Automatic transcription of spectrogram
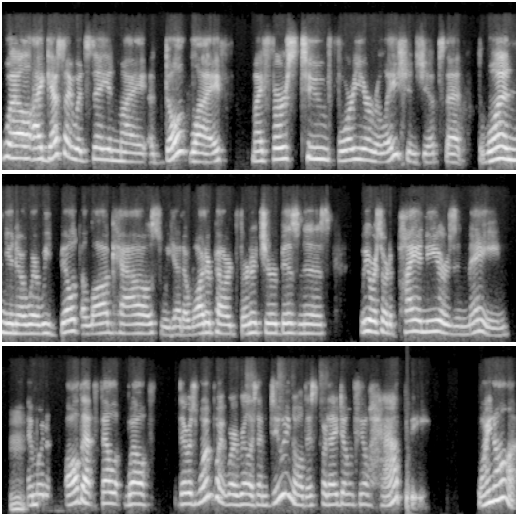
Well, I guess I would say in my adult life, my first two four-year relationships that the one, you know, where we built a log house, we had a water-powered furniture business. We were sort of pioneers in Maine. Mm. And when all that fell, well, there was one point where I realized I'm doing all this, but I don't feel happy. Why not?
